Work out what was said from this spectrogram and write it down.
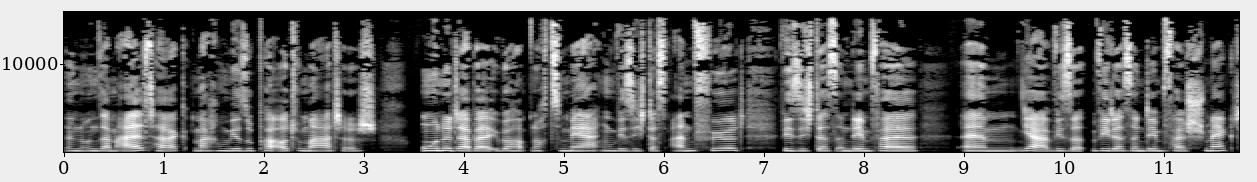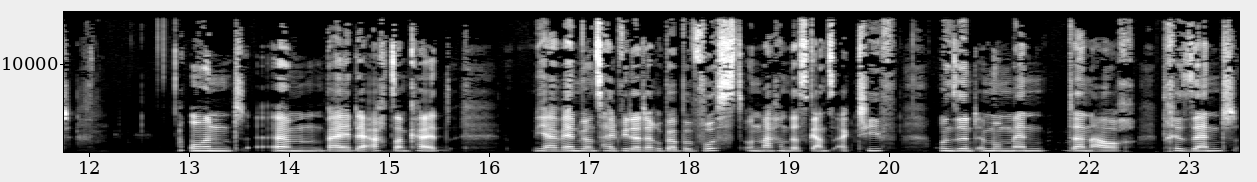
in unserem Alltag machen wir super automatisch, ohne dabei überhaupt noch zu merken, wie sich das anfühlt, wie sich das in dem Fall ähm, ja, wie, so, wie das in dem Fall schmeckt. Und ähm, bei der Achtsamkeit, ja, werden wir uns halt wieder darüber bewusst und machen das ganz aktiv und sind im Moment dann auch präsent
